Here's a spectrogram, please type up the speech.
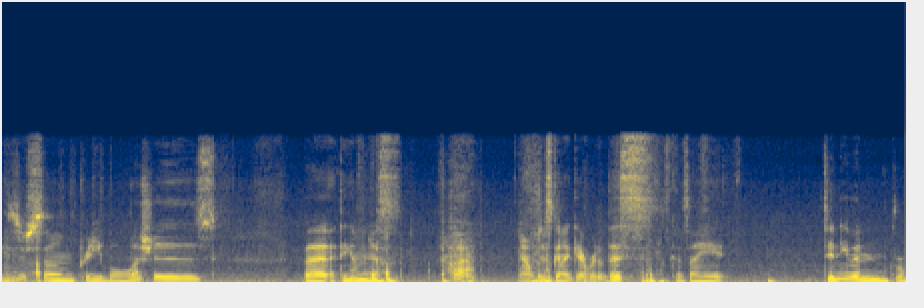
These are some pretty blushes, but I think I'm just, yeah, I'm just gonna get rid of this because I didn't even re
